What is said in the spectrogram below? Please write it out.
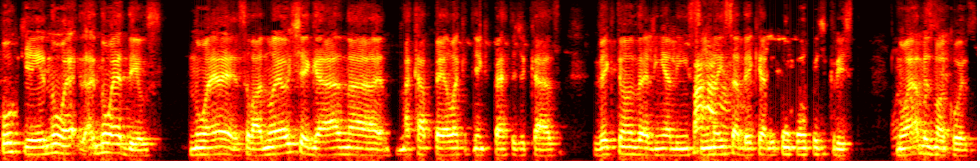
Porque não é, não é Deus. Não é, sei lá, não é eu chegar na, na capela que tem aqui perto de casa, ver que tem uma velhinha ali em cima ah. e saber que ali tem o corpo de Cristo. Ou não então é a mesma você, coisa.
